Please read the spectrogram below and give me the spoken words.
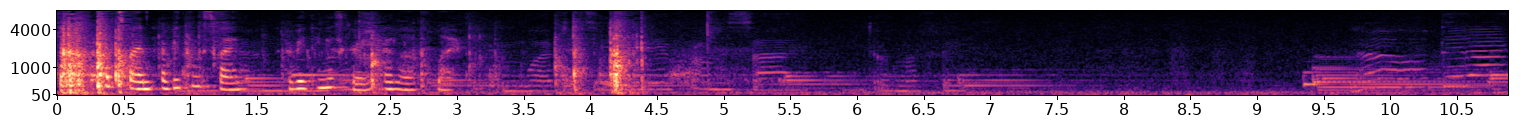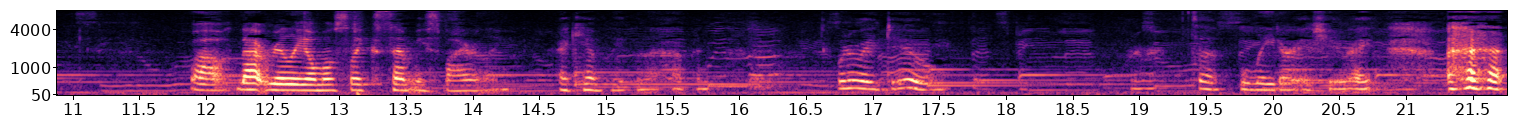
That's fine. Everything's fine. Everything is great. I love life. Wow, that really almost like sent me spiraling. I can't believe that, that happened. What do I do? It's a later issue, right?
